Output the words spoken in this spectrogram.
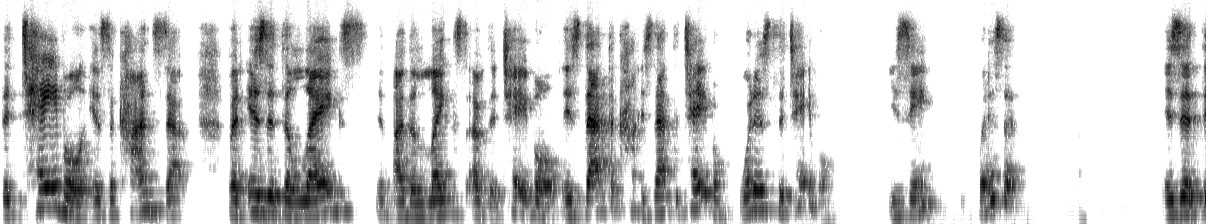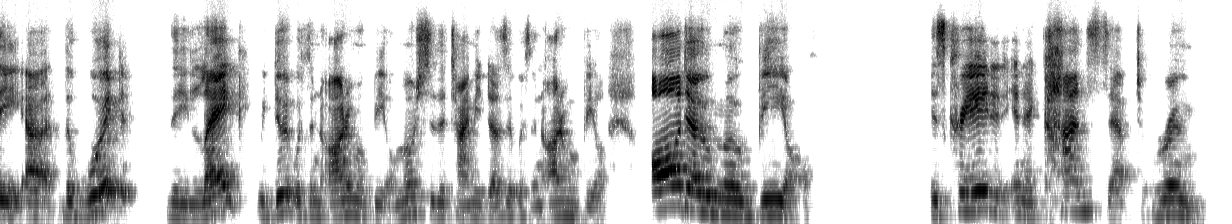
the table is a concept, but is it the legs? Are the legs of the table? Is that the is that the table? What is the table? You see? What is it? Is it the uh, the wood, the leg? We do it with an automobile. Most of the time, he does it with an automobile. Automobile is created in a concept room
